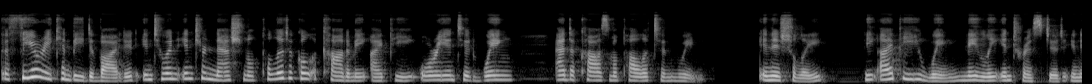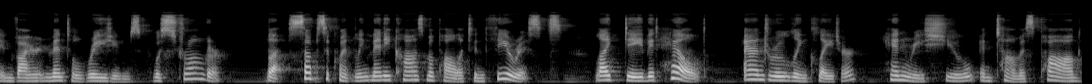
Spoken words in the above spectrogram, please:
The theory can be divided into an international political economy IPE-oriented wing and a cosmopolitan wing. Initially, the IP wing, mainly interested in environmental regimes, was stronger, but subsequently many cosmopolitan theorists, like David Held, Andrew Linklater, Henry Shue, and Thomas Pogge,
